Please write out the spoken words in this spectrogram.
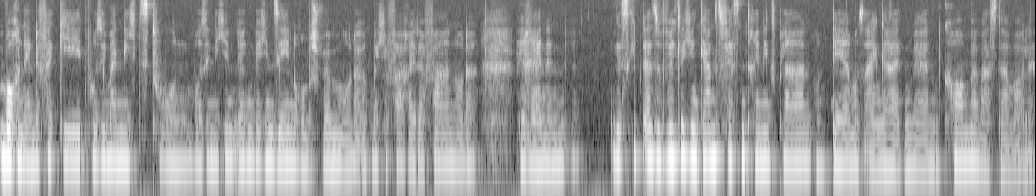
Wochenende vergeht, wo sie mal nichts tun, wo sie nicht in irgendwelchen Seen rumschwimmen oder irgendwelche Fahrräder fahren oder rennen. Es gibt also wirklich einen ganz festen Trainingsplan und der muss eingehalten werden, komme was da wolle.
